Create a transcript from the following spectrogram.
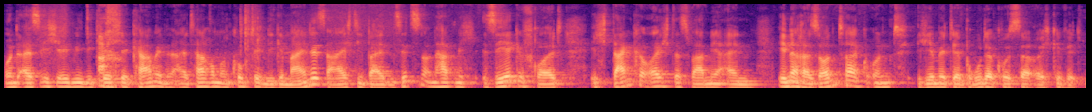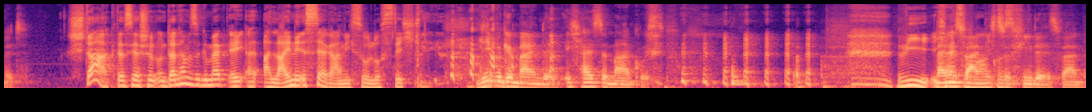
Und als ich irgendwie in die Kirche kam, in den Altarraum und guckte in die Gemeinde, sah ich die beiden sitzen und habe mich sehr gefreut. Ich danke euch, das war mir ein innerer Sonntag und hiermit der Bruderkuss sei euch gewidmet. Stark, das ist ja schön. Und dann haben sie gemerkt, ey, alleine ist der gar nicht so lustig. Liebe Gemeinde, ich heiße Markus. Wie? Ich Nein, es waren Markus. nicht so viele, es waren,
